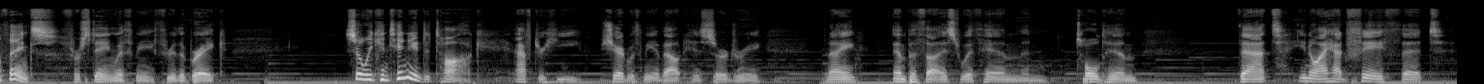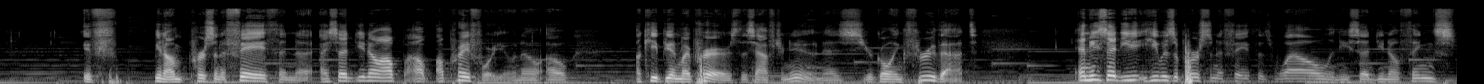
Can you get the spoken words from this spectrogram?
Well, thanks for staying with me through the break. So, we continued to talk after he shared with me about his surgery, and I empathized with him and told him that, you know, I had faith that if, you know, I'm a person of faith, and I said, you know, I'll, I'll, I'll pray for you, and I'll, I'll, I'll keep you in my prayers this afternoon as you're going through that. And he said he, he was a person of faith as well. And he said, you know, things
